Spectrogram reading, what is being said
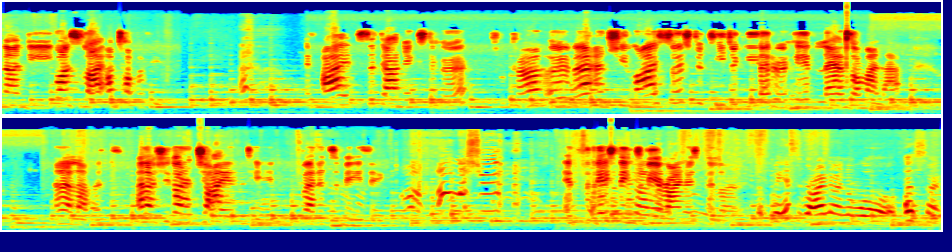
Nandi wants to lie on top of him. If I sit down next to her, she'll come over and she lies so strategically that her head lands on my lap. And I love it. I love she's got a giant head, but it's amazing. It's the best thing to be a rhino's pillow. The best rhino in the world. Oh, sorry.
